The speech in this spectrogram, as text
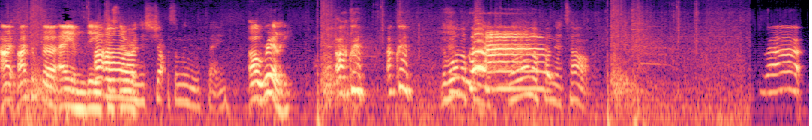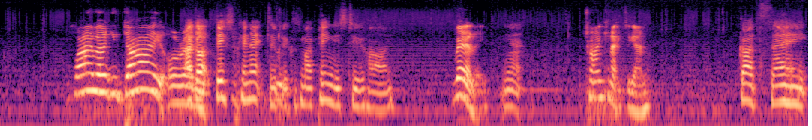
I, I prefer AMD Ah, because ah, ah, I they're. just shot someone in the face. Oh really? Oh crap! Oh crap! The one up, on, the one up on the top. Ah! Why won't you die already? I got disconnected because my ping is too high. Really? Yeah. Try and connect again. God's sake.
